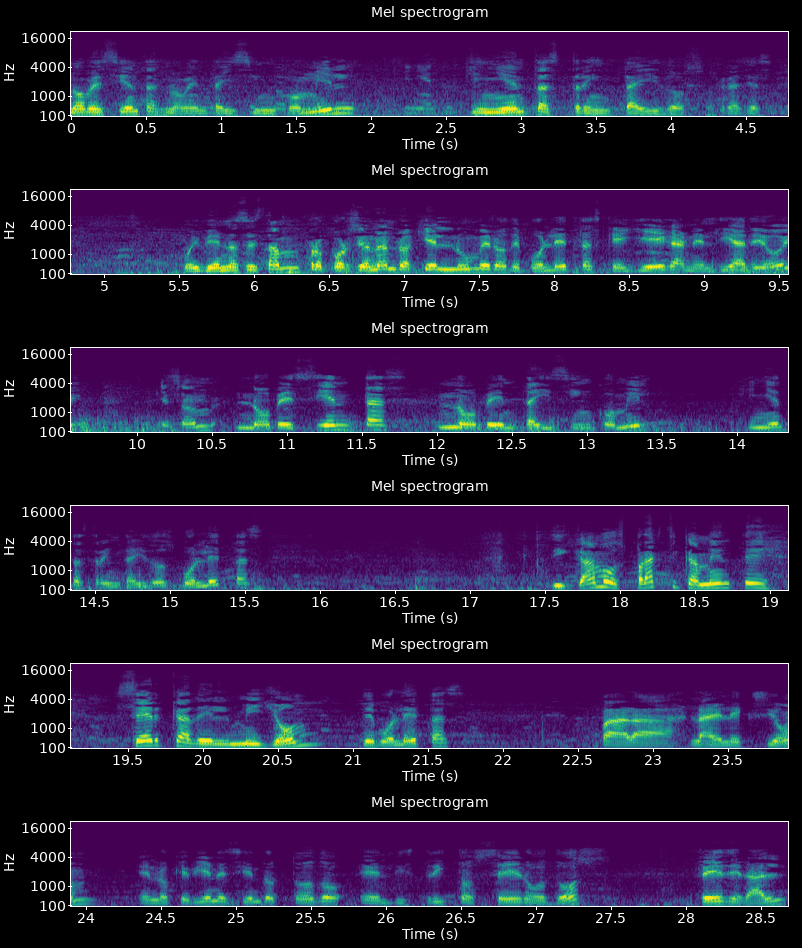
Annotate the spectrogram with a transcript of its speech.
$995,532. 500. Gracias. Muy bien, nos están proporcionando aquí el número de boletas que llegan el día de hoy, que son 995.532 boletas. Digamos prácticamente cerca del millón de boletas para la elección en lo que viene siendo todo el distrito 02 federal,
